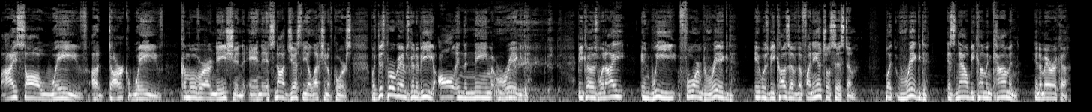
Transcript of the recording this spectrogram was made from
I saw a wave, a dark wave come over our nation. And it's not just the election, of course, but this program is going to be all in the name rigged. rigged. Because when I and we formed rigged, it was because of the financial system. But rigged is now becoming common in America.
